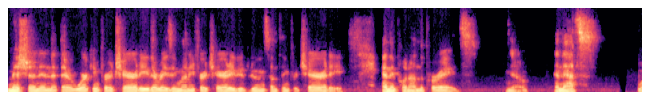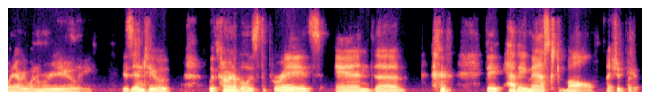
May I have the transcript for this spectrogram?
mission in that they're working for a charity, they're raising money for a charity, they're doing something for charity, and they put on the parades, you know, and that's what everyone really is into with Carnival is the parades and the. they have a masked ball. I should put it.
